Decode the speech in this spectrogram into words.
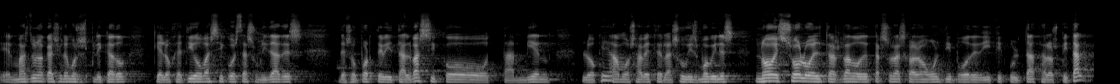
En más de una ocasión hemos explicado que el objetivo básico de estas unidades de soporte vital básico, también lo que llamamos a veces las UBIs móviles, no es solo el traslado de personas con algún tipo de dificultad al hospital,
